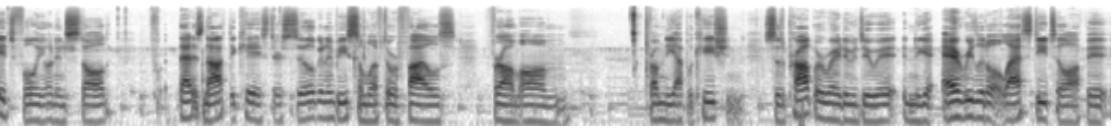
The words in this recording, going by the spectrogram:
it's fully uninstalled. That is not the case. There's still going to be some leftover files from um from the application. So the proper way to do it and to get every little last detail off it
